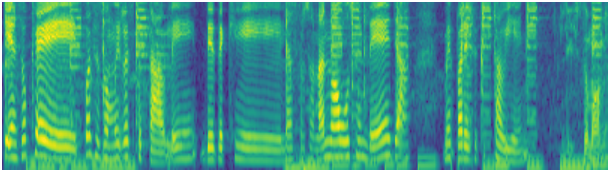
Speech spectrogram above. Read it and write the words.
Pienso que pues eso es muy respetable, desde que las personas no abusen de ella, me parece que está bien. Listo, mami.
